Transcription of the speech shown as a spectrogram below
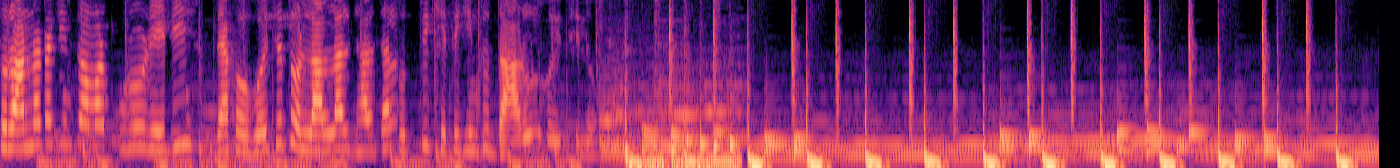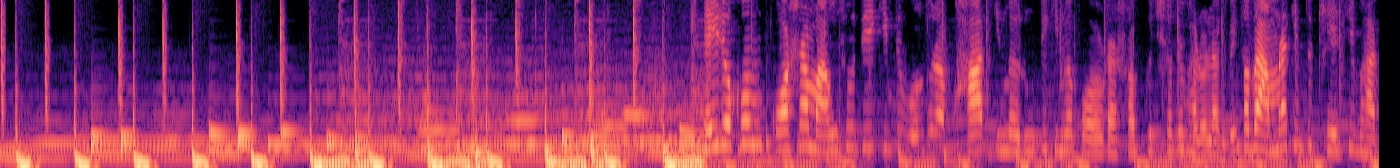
তো রান্নাটা কিন্তু আমার পুরো রেডি দেখো, হয়েছে তো লাল লাল ঝাল ঝাল, সত্যি খেতে কিন্তু দারুণ হয়েছিল। কষা মাংস দিয়ে কিন্তু বন্ধুরা ভাত কিংবা রুটি কিংবা পরোটা সবকিছুর সাথে ভালো লাগবে। তবে আমরা কিন্তু খেয়েছি ভাত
